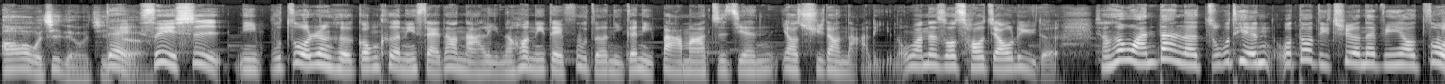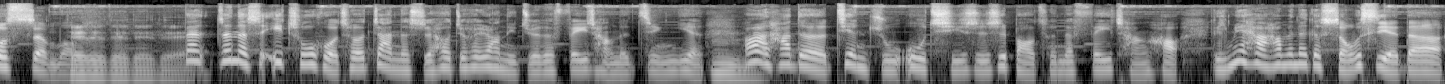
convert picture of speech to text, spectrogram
哦，我记得，我记得。对，所以是你不做任何功课，你塞到哪里，然后你得负责你跟你爸妈之间要去到哪里。哇，那时候超焦虑的，想说完蛋了，竹田，我到底去了那边要做什么？对对对对对。但真的是一出火车站的时候，就会让你觉得非常的惊艳。嗯。当然，它的建筑物其实是保存的非常好，里面还有他们那个手写的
